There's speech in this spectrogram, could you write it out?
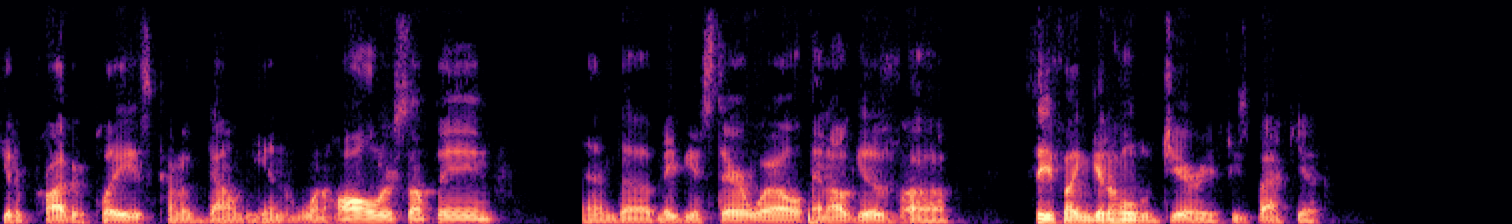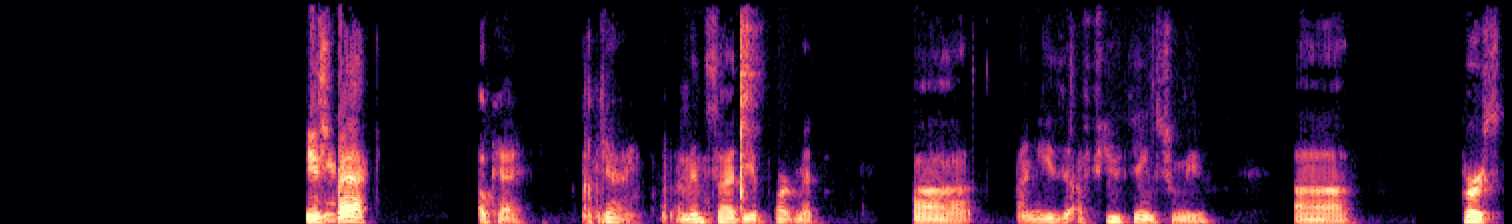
get a private place, kind of down the end of one hall or something, and uh, maybe a stairwell, and I'll give uh, see if I can get a hold of Gerry if he's back yet. He's Yeah. back. Okay, Gerry, I'm inside the apartment. Uh, I need a few things from you. Uh, first,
